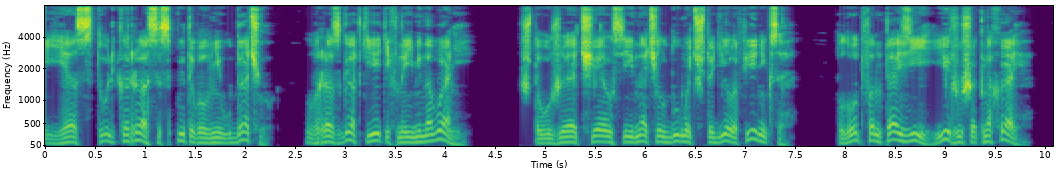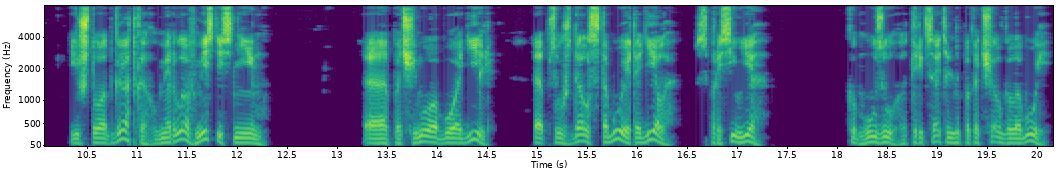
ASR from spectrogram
Я столько раз испытывал неудачу в разгадке этих наименований, что уже отчаялся и начал думать, что дело Феникса — плод фантазии Иржи Шакнахая, и что отгадка умерла вместе с ним. «А почему Абу-Адиль обсуждал с тобой это дело?» — спросил я. Кмузу отрицательно покачал головой.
